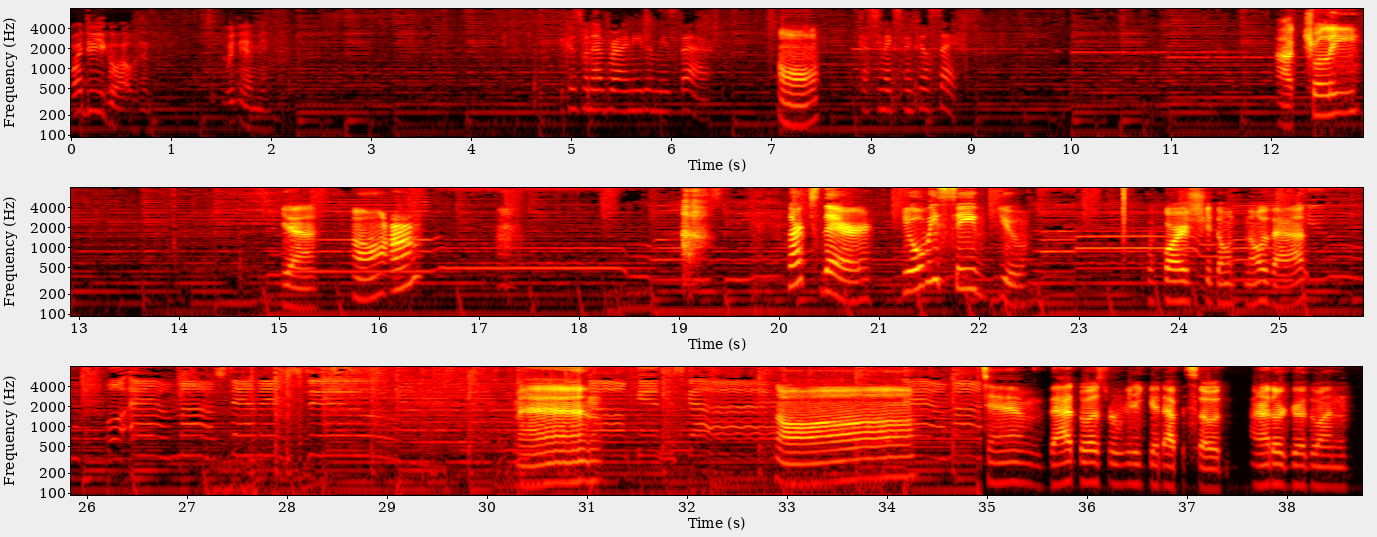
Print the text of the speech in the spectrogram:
Why do you go out with him? Whitney, I mean. Because whenever I need him, he's there. Oh. Guess he makes me feel safe. Actually. Yeah. Aww. Clark's there. He always saved you. Of course, you don't know that. Man. Aww. Damn, that was a really good episode. Another good one.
